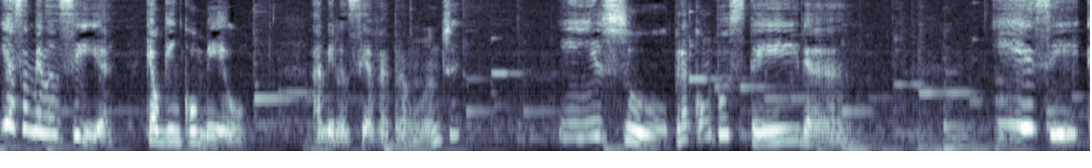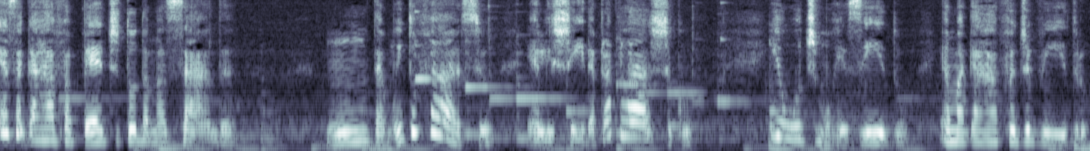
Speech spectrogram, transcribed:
E essa melancia? que alguém comeu. A melancia vai para onde? Isso, para composteira. E esse, essa garrafa PET toda amassada? Hum, tá muito fácil. É a lixeira para plástico. E o último resíduo é uma garrafa de vidro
